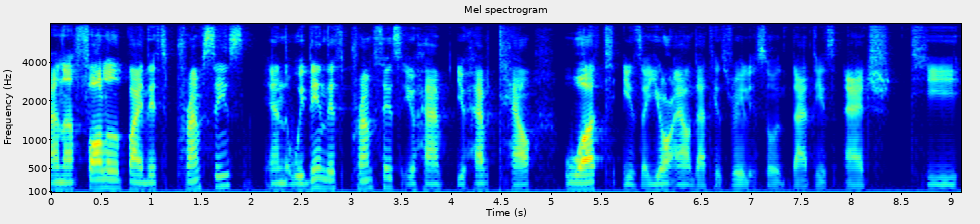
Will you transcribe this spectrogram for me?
and uh, followed by this parentheses and within this premises you have you have tell what is the URL that is really so that is http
